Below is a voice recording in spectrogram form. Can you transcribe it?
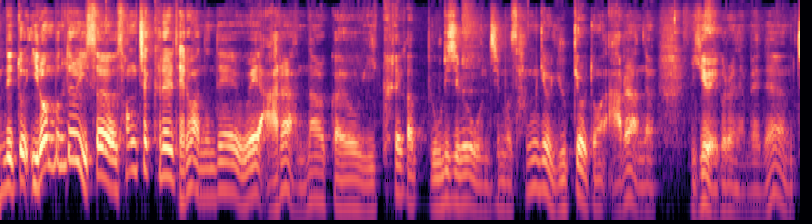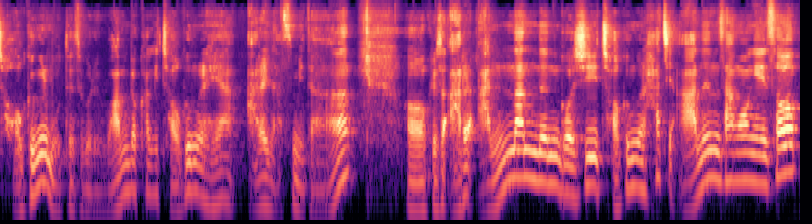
근데 또 이런 분들 있어요. 성체 크레를 데려왔는데 왜 알을 안 낳을까요? 이 크레가 우리 집에 온 지 뭐 3개월, 6개월 동안 알을 안 낳아요. 이게 왜 그러냐면은 적응을 못해서 그래요. 완벽하게 적응을 해야 알을 낳습니다. 어, 그래서 알을 안 낳는 것이 적응을 하지 않은 상황에서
